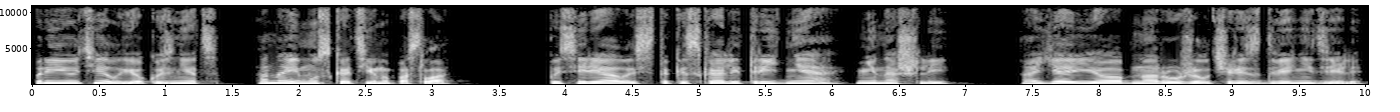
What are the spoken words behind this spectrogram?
Приютил ее кузнец. Она ему скотину посла. Потерялась, так искали три дня, не нашли. А я ее обнаружил через две недели».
